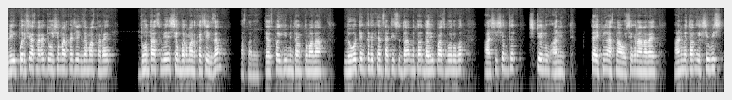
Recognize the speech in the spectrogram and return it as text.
ले परीक्षा असणार आहे दोनशे मार्काची एक्झाम असणार आहेत दोन तास वेळ शंभर मार्काची एक्झाम असणार आहे. त्याचपैकी मित्रांनो तुम्हाला लोगो टेंकलेकनसाठी सुद्धा मित्रांनो दहावी पास असे अशी शब्द स्टेनो आणि टायपिंग असणं आवश्यक राहणार आहे. आणि मित्रांनो एकशे वीस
